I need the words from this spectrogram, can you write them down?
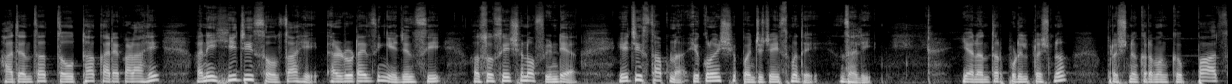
हा त्यांचा चौथा कार्यकाळ आहे आणि ही जी संस्था आहे Advertising Agency Association of India याची स्थापना एकोणीसशे पंचेचाळीसमध्ये झाली. यानंतर पुढील प्रश्न प्रश्न क्रमांक पाच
